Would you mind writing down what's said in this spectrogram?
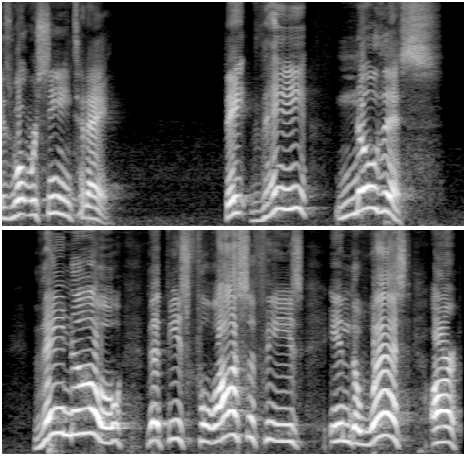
is what we're seeing today. They, they know this. They know that these philosophies in the West are,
